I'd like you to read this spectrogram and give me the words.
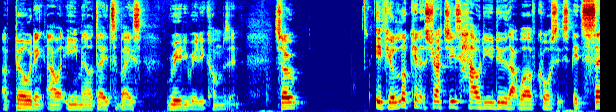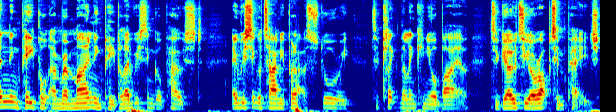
of building our email database really really comes in. So if you're looking at strategies, how do you do that? Well, of course, it's it's sending people and reminding people every single post, every single time you put out a story to click the link in your bio, to go to your opt in page,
